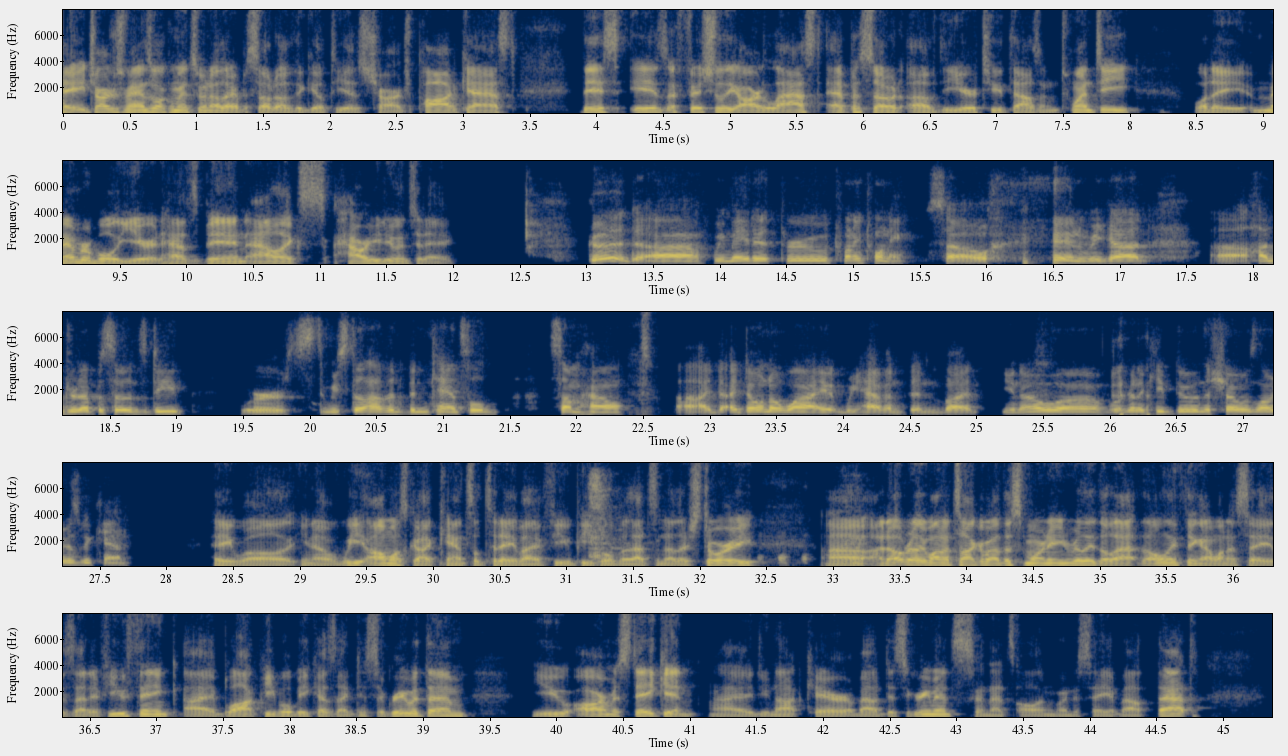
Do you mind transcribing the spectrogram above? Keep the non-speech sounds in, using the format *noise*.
Hey, Chargers fans, welcome into another episode of the Guilty as Charged podcast. This is officially our last episode of the year 2020. What a memorable year it has been. Alex, how are you doing today? Good. Uh, we made it through 2020. So, *laughs* and we got uh, 100 episodes deep. We're we still haven't been canceled somehow. Uh, I, I don't know why we haven't been, but you know, uh, we're gonna *laughs* keep doing the show as long as we can hey, well, you know, we almost got canceled today by a few people, but that's another story. Uh, I don't really want to talk about this morning. Really, the la- the only thing I want to say is that if you think I block people because I disagree with them, you are mistaken. I do not care about disagreements, and that's all I'm going to say about that.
